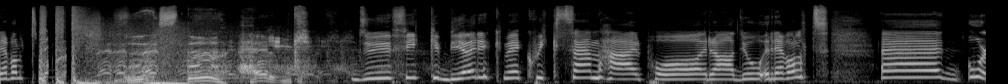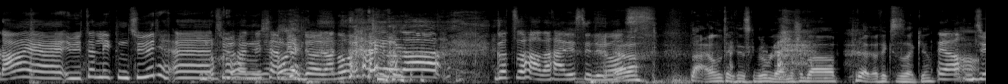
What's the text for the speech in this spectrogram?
Revolt. Nesten helg. Du fikk Bjørk med Quicksand her på Radio Revolt. Eh, Ola er ute en liten tur. Eh, jeg tror han kommer inn døra nå. Hei, Ola! Godt å ha deg her i studio med Ja, oss. det er jo noen tekniske problemer, så da prøver jeg å fikse saken. Ja, du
